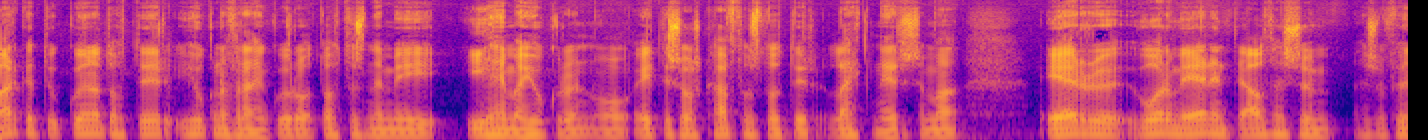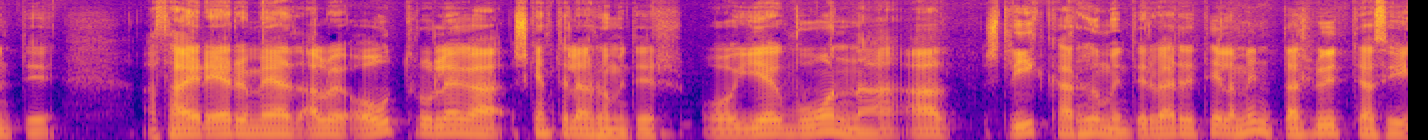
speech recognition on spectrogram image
Margretu Guðnadóttir hjókunarfræðingur og dóttursnemi í, í heimahjókurun og Eiti Sórsk Hafþórsdóttir læknir sem að eru, voru með erindi á þessum, þessum fundi að þær eru með alveg ótrúlega skemmtilegar hugmyndir og ég vona að slíkar hugmyndir verði til að mynda hluti af því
